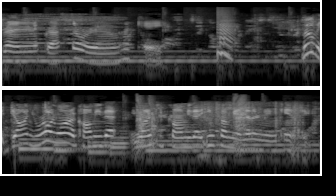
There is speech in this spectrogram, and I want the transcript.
Running across the room. Okay. Move it, John. You really want to call me that? You want to keep calling me that? You can call me another name, can't you?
